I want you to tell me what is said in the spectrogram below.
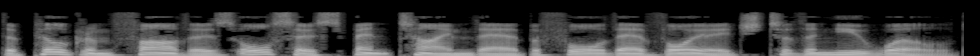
The Pilgrim Fathers also spent time there before their voyage to the New World.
